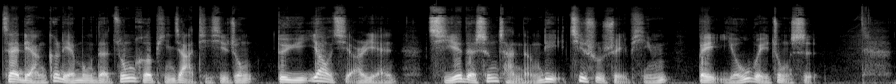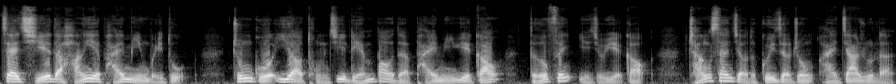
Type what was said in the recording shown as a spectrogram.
在两个联盟的综合评价体系中，对于药企而言，企业的生产能力、技术水平被尤为重视。在企业的行业排名维度，中国医药统计年报的排名越高，得分也就越高。长三角的规则中还加入了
